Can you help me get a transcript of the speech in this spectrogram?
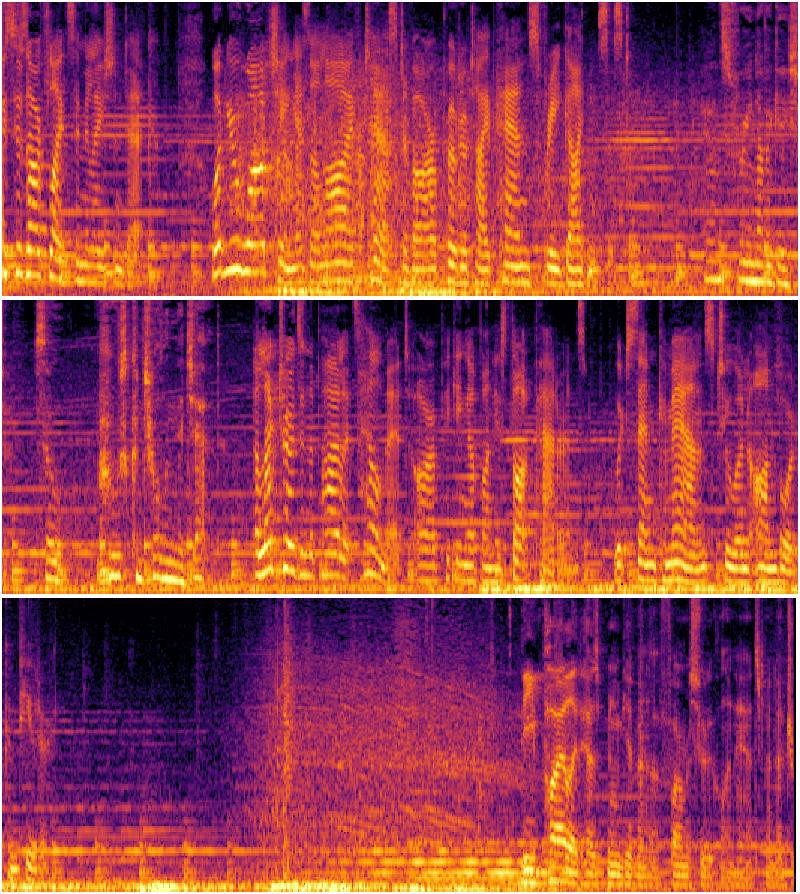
This is our flight simulation deck. What you're watching is a live test of our prototype hands-free guidance system. Hands-free navigation. So, who's controlling the jet? Electrodes in the pilot's helmet are picking up on his thought patterns, which send commands to an onboard computer. The pilot has been given a pharmaceutical enhancement,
